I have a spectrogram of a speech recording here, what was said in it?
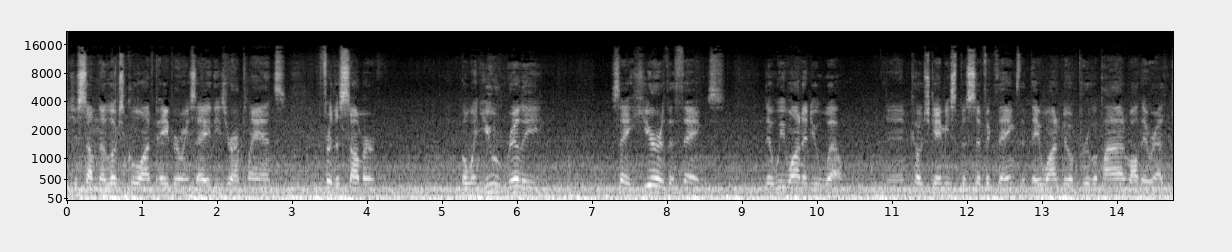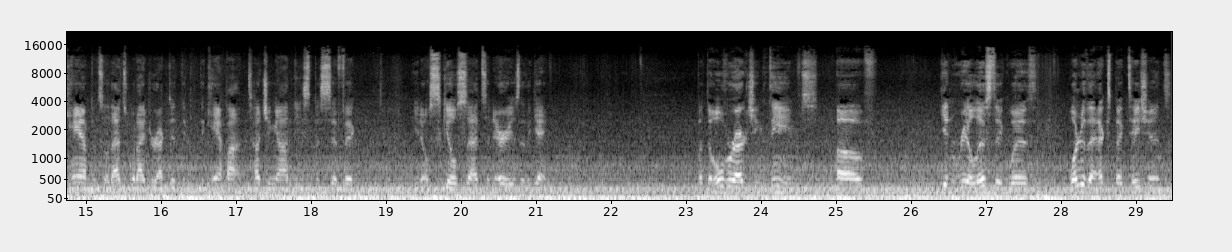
It's just something that looks cool on paper when you say these are our plans for the summer. But when you really say, here are the things that we want to do well, coach gave me specific things that they wanted to improve upon while they were at camp and so that's what i directed the, the camp on touching on these specific you know skill sets and areas of the game. But the overarching themes of getting realistic with what are the expectations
